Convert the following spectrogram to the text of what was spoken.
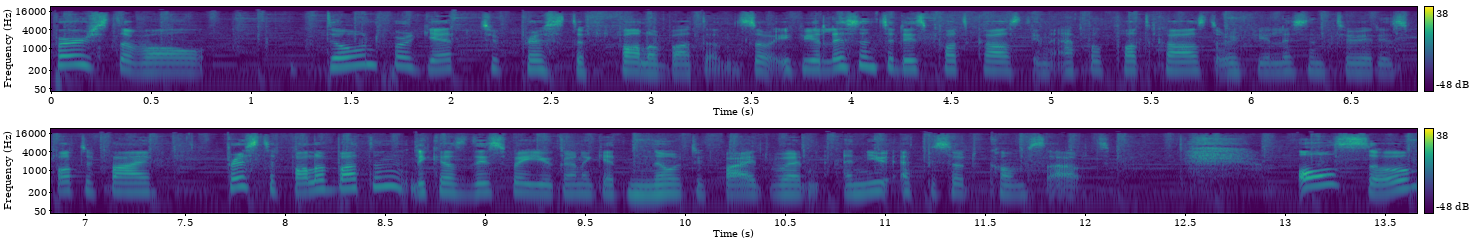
first of all, don't forget to press the follow button. So if you listen to this podcast in Apple Podcast or if you listen to it in Spotify, press the follow button because this way you're going to get notified when a new episode comes out. Also,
